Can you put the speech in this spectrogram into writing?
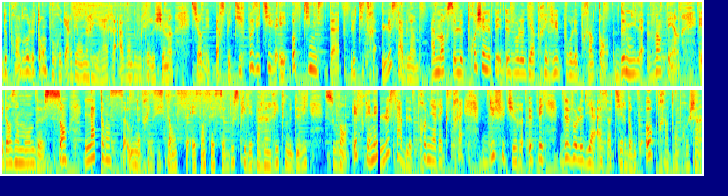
de prendre le temps pour regarder en arrière avant d'ouvrir le chemin sur des perspectives positives et optimistes. Le titre Le Sable amorce le prochain EP de Volodia prévu pour le printemps 2021 et dans un monde sans latence où notre existence est sans cesse bousculée par un rythme de vie souvent effréné, Le Sable, premier extrait du futur EP de Volodia à sortir donc au printemps prochain.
